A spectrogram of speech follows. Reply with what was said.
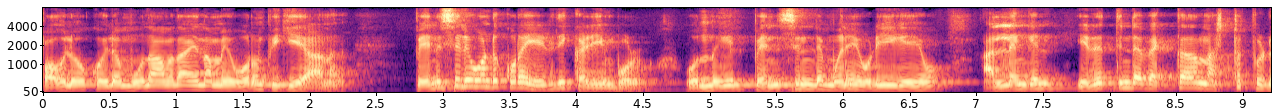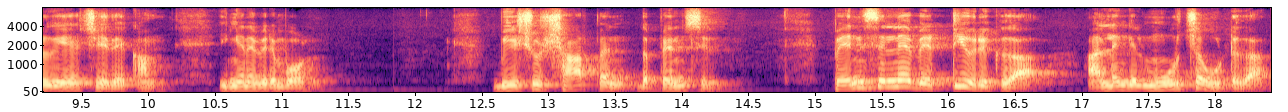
പൗലോ കൊയിലോ മൂന്നാമതായി നമ്മെ ഓർമ്മിപ്പിക്കുകയാണ്. പെൻസിൽ കൊണ്ട് കുറേ എഴുതി കഴിയുമ്പോൾ ഒന്നുകിൽ പെൻസിലിന്റെ മുനയൊടിയുകയോ അല്ലെങ്കിൽ എഴുത്തിന്റെ വ്യക്തത നഷ്ടപ്പെടുകയോ ചെയ്തേക്കാം. ഇങ്ങനെ വരുമ്പോൾ we should sharpen the pencil പെൻസിലിനെ വെട്ടിയൊരുക്കുക അല്ലെങ്കിൽ മൂർച്ച കൂട്ടുക.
